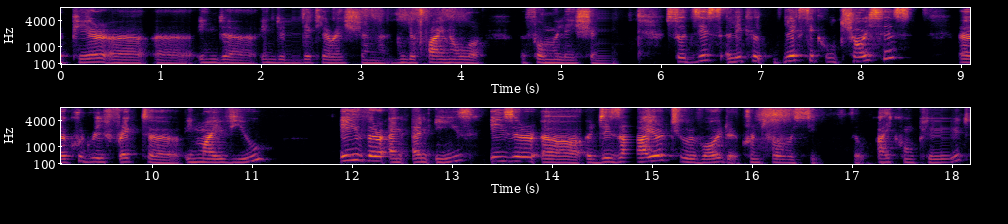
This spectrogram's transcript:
appear uh, uh, in, the, in the declaration, in the final uh, formulation. So these lexical choices uh, could reflect, in my view, either an unease, either uh, a desire to avoid a controversy. So I conclude.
